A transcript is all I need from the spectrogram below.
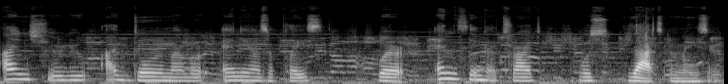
I assure you I don't remember any other place where anything I tried was that amazing.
